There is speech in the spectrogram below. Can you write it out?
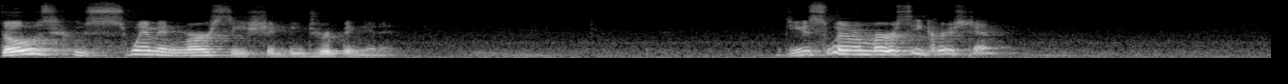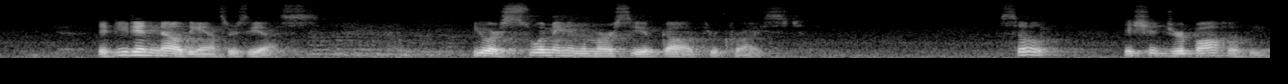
those who swim in mercy should be dripping in it. Do you swim in mercy, Christian? If you didn't know, the answer is yes. You are swimming in the mercy of God through Christ. So it should drip off of you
